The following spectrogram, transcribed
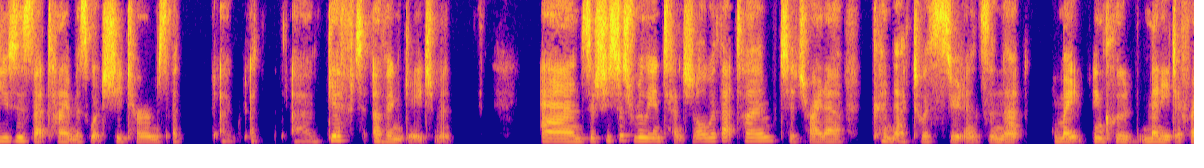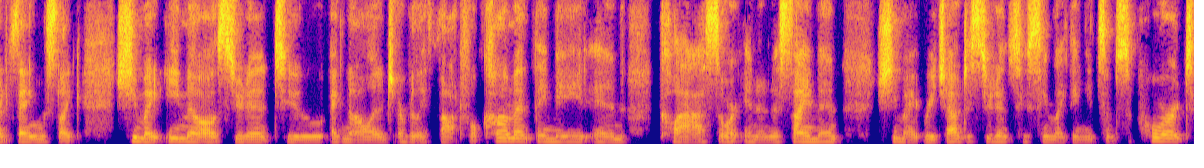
uses that time as what she terms a, a, a, gift of engagement. And so she's just really intentional with that time to try to connect with students and that might include many different things like she might email a student to acknowledge a really thoughtful comment they made in class or in an assignment. She might reach out to students who seem like they need some support.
